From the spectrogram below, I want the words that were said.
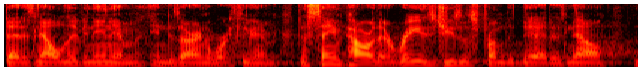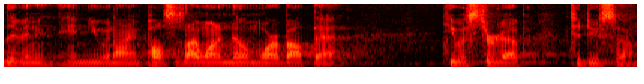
that is now living in him and desiring to work through him. The same power that raised Jesus from the dead is now living in you and I. And Paul says, I want to know more about that. He was stirred up to do so.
